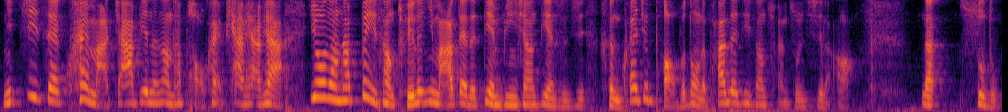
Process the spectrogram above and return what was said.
你既在快马加鞭的让它跑快，啪啪啪，又让它背上驮了一麻袋的电冰箱、电视机，很快就跑不动了，趴在地上喘粗气了啊。那速度，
